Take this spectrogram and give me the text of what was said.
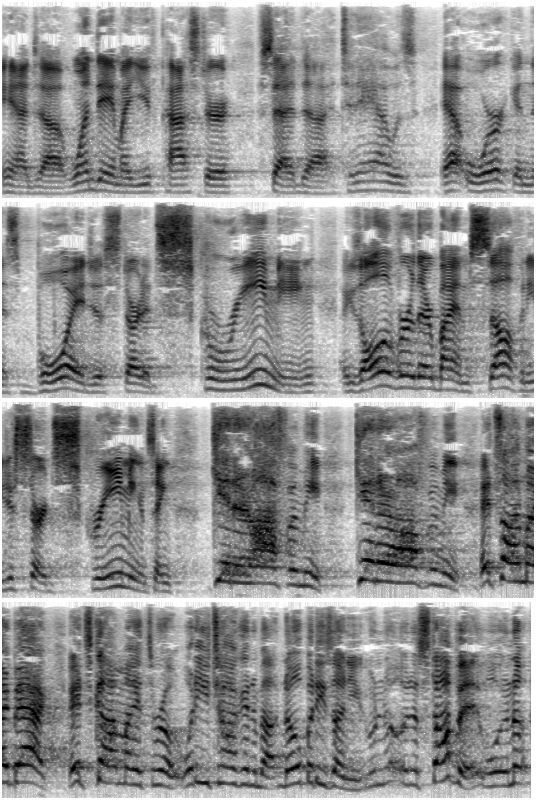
And uh, one day, my youth pastor said, uh, Today I was at work, and this boy just started screaming. He's all over there by himself, and he just started screaming and saying, Get it off of me! Get it off of me! It's on my back! It's got my throat! What are you talking about? Nobody's on you. No, stop it! No.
